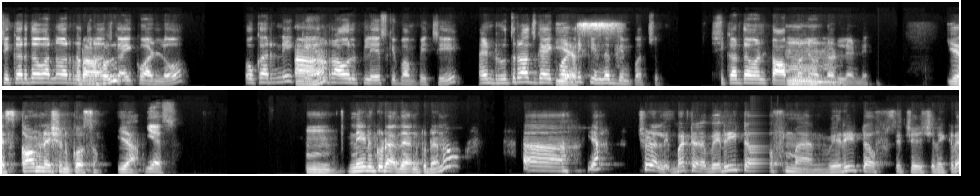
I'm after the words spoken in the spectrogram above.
Shikhar Dhawan or Ruturaj గైక్వాడ్లో ఒకరిని కేఎల్ రాహుల్ ప్లేస్కి పంపించి అండ్ రుతురాజ్ గైక్వాడ్ని కిందకి దింపొచ్చు. శిఖర్ ధవన్ టాప్లోనే ఉంటాడులేండి. ఎస్ కాంబినేషన్ కోసం. యా ఎస్ నేను కూడా అదే అనుకున్నాను. యా చూడాలి. But very tough man very tough situation ఇక్కడ.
